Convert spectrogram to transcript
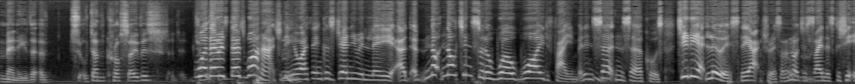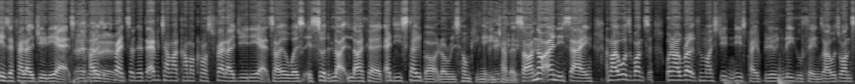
many that have sort of done crossovers. Well, there is there's one actually who I think has genuinely uh, uh, not not in sort of worldwide fame, but in certain circles. Juliette Lewis, the actress, and I'm not just saying this because she is a fellow Juliet. I was explaining something that every time I come across fellow Juliets, I always it's sort of like like a Eddie Stobart lorries honking at each other. So I'm not only saying, and I was once when I wrote for my student newspaper doing legal things, I was once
